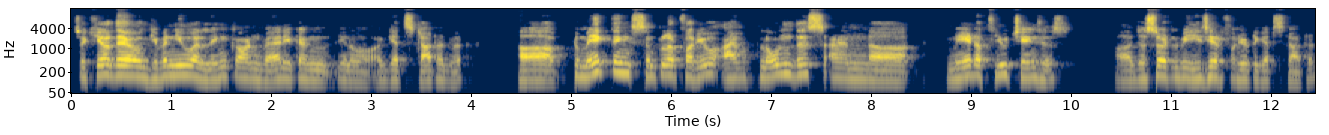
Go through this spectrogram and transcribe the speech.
So here they've given you a link on where you can, you know, get started with. Uh, to make things simpler for you, I've cloned this and uh, made a few changes uh, just so it will be easier for you to get started.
